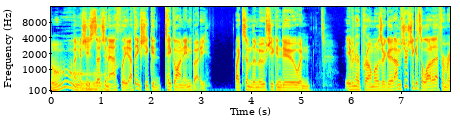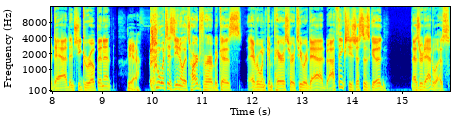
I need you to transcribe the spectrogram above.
Ooh. Like, she's such an athlete. I think she could take on anybody. Like some of the moves she can do, and even her promos are good. I'm sure she gets a lot of that from her dad, and she grew up in it. Yeah. Which is, you know, it's hard for her because everyone compares her to her dad, but I think she's just as good as her dad was.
